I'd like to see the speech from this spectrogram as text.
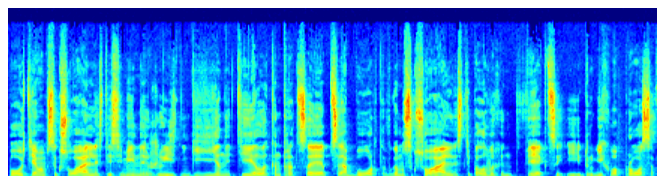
по темам сексуальности, семейной жизни, гигиены тела, контрацепции, абортов, гомосексуальности, половых инфекций и других вопросов.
